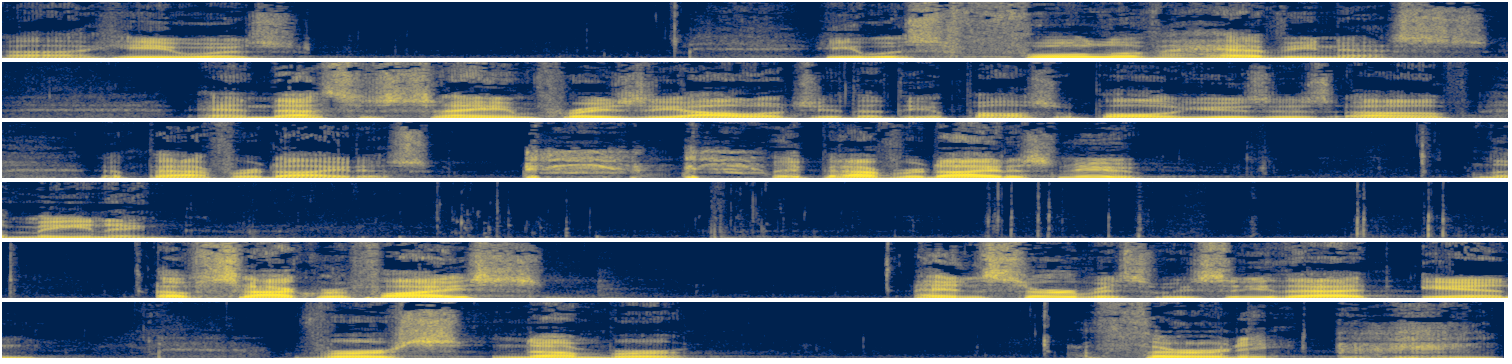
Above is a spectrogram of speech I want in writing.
Uh, he was he was full of heaviness, and that's the same phraseology that the Apostle Paul uses of Epaphroditus. Epaphroditus knew the meaning of sacrifice and service. We see that in verse number 30.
